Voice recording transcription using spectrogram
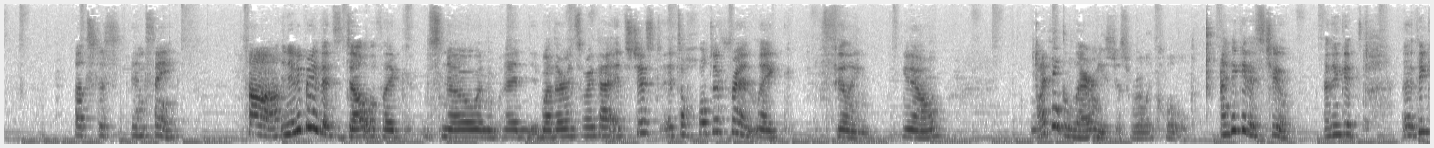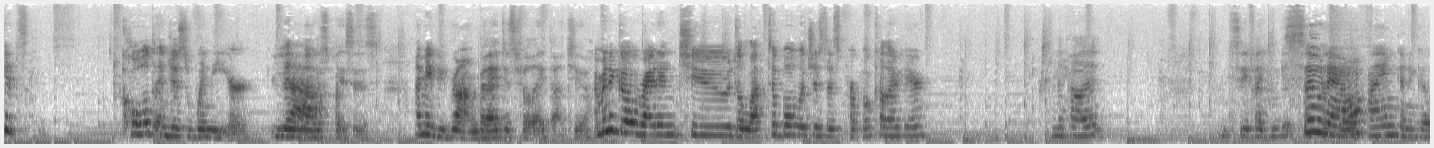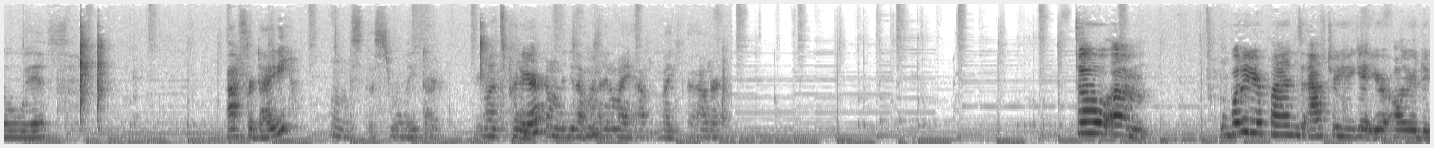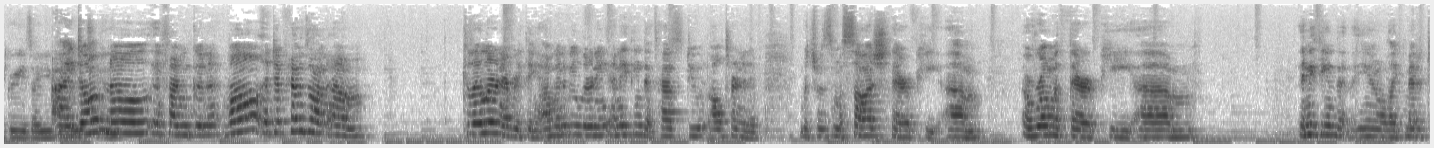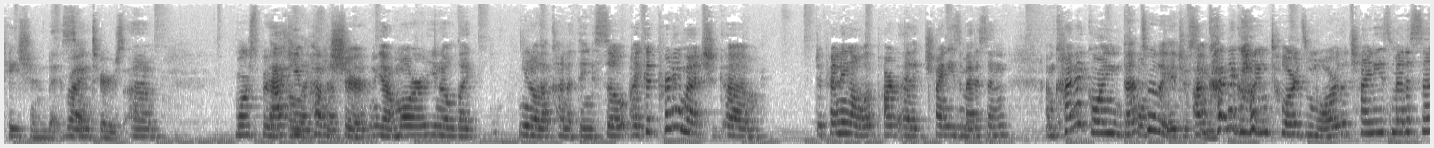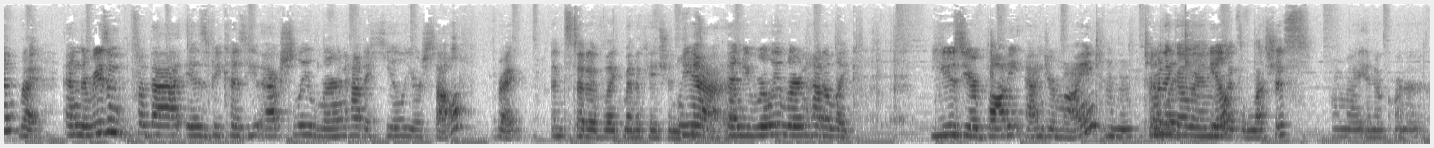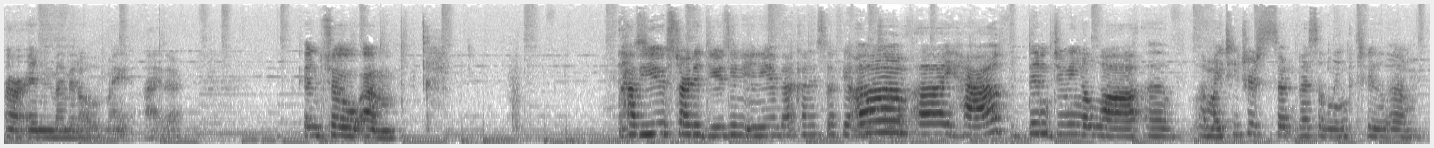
That's just insane. Huh. And anybody that's dealt with like snow and, and weather and stuff like that, it's just it's a whole different like feeling, you know. I think Laramie's just really cold. I think it is too. I think it's I think it's cold and just windier Yeah. than most places. I may be wrong, but I just feel like that too. I'm gonna go right into Delectable, which is this purple color here in the palette. Let's see if I can get So some now. I am gonna go with Aphrodite. Oh, it's this really dark Oh, that's pretty. here. I'm gonna do that one in my out, like the outer. So, um, what are your plans after you get your all your degrees? Are you? I don't to- know if I'm gonna. Well, it depends on um, because I learn everything. I'm gonna be learning anything that has to do with alternative, which was massage therapy, um, aromatherapy, um, anything that you know, like meditation that Right. centers, um, more spiritual like, acupuncture, yeah, more you know, like you know that kind of thing. So I could pretty much, um, depending on what part, of like Chinese medicine. I'm kind of going. That's really interesting. I'm kind of going towards more the Chinese medicine. right, And the reason for that is because you actually learn how to heal yourself. right. Instead of like medication. Yeah, and you really learn how to like use your body and your mind. hmm to, I'm gonna like, go in heal. with Luscious on my inner corner or in my middle of my eye there. And so, um, have you started using any of that kind of stuff yet? Um. I have been doing a lot of. Uh, my teacher sent us a link to um,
